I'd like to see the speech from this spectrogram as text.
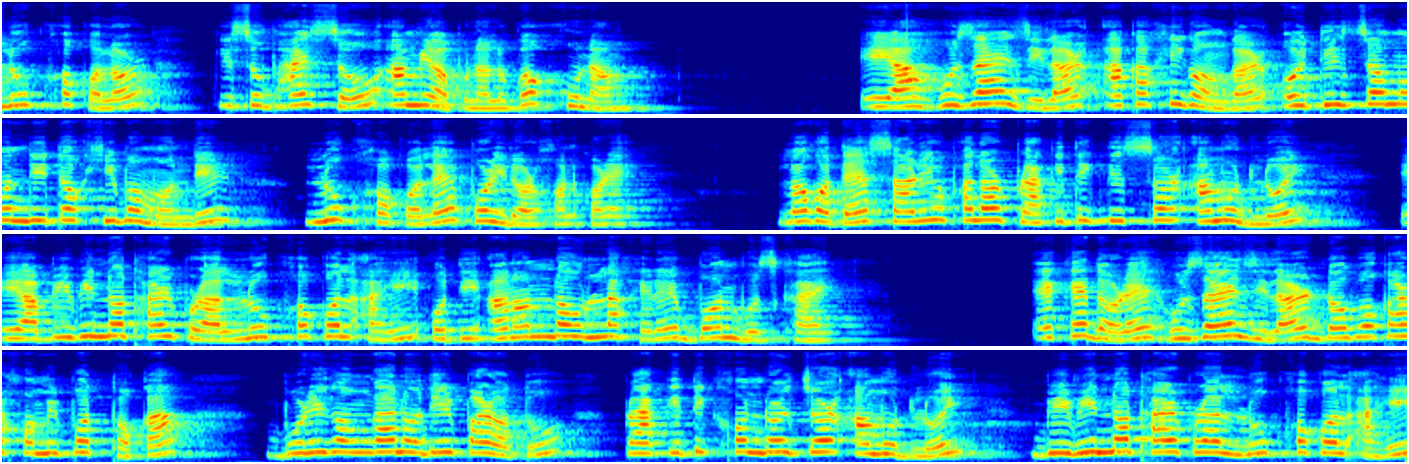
লোকসকলৰ কিছু ভাষ্যও আমি আপোনালোকক শুনাম। এয়া হোজাই জিলাৰ আকাশী গংগাৰ ঐতিহ্যমণ্ডিত শিৱ মন্দিৰ লোকসকলে পৰিদৰ্শন কৰে। লগতে চাৰিওফালৰ প্ৰাকৃতিক দৃশ্যৰ আমোদ লৈ এয়া বিভিন্ন ঠাইৰ পৰা লোকসকল আহি অতি আনন্দ উল্লাসেৰে বনভোজ খায়। একেদৰে হোজাই জিলাৰ ডবকাৰ সমীপত থকা বুঢ়ীগংগা নদীৰ পাৰতো প্ৰাকৃতিক সৌন্দৰ্যৰ আমোদ লৈ বিভিন্ন ঠাইৰ পৰা লোকসকল আহি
